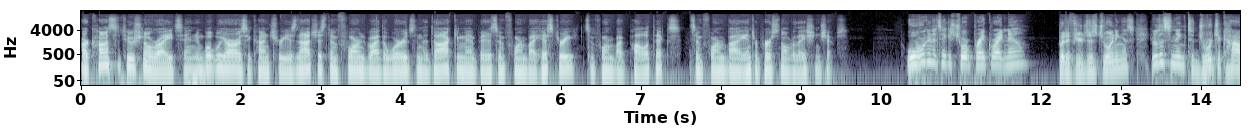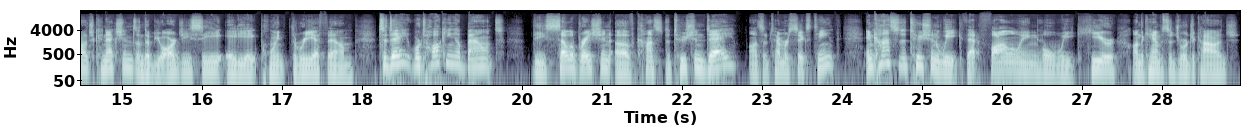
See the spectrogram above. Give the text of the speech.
our constitutional rights and, what we are as a country is not just informed by the words in the document, but it's informed by history, it's informed by politics, it's informed by interpersonal relationships. Well, we're going to take a short break right now. But if you're just joining us, you're listening to Georgia College Connections on WRGC 88.3 FM. Today, we're talking about the celebration of Constitution Day on September 16th and Constitution Week that following whole week here on the campus of Georgia College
